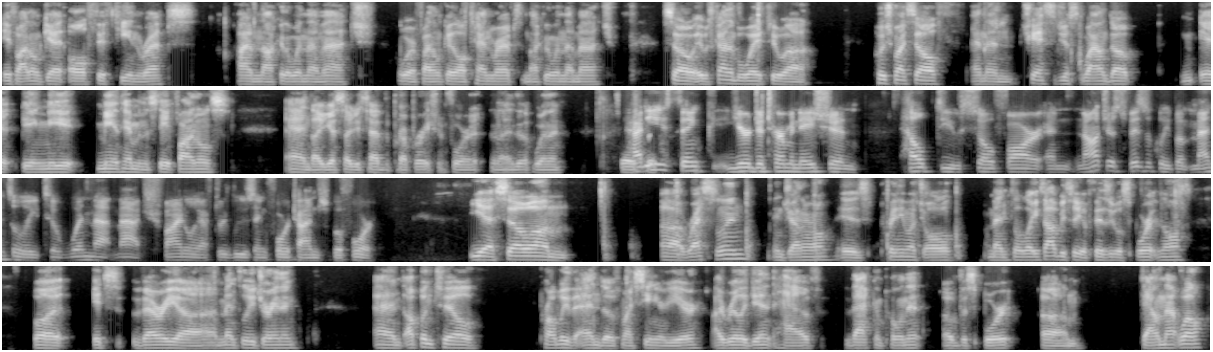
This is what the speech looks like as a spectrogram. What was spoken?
if I don't get all 15 reps, I'm not going to win that match or if I don't get all 10 reps, I'm not going to win that match. So it was kind of a way to uh, push myself, and then Chance just wound up it being me, me and him in the state finals, and I guess I just had the preparation for it, and I ended up winning. So How do you think your determination helped you so far, and not just physically but mentally, to win that match finally after losing four times before? Yeah, so um, uh, wrestling in general is pretty much all mental. Like it's obviously a physical sport and all, but it's very uh, mentally draining. And up until probably the end of my senior year, I really didn't have that component of the sport um, down that well.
